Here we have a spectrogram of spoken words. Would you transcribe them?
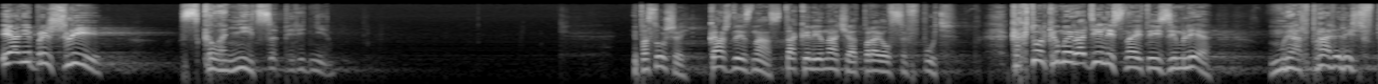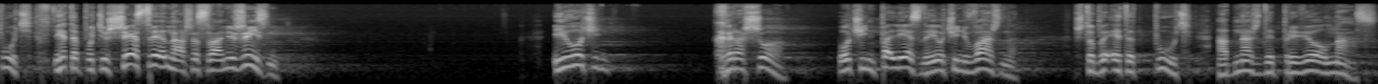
И они пришли склониться перед Ним. И послушай, каждый из нас так или иначе отправился в путь. Как только мы родились на этой земле, мы отправились в путь. Это путешествие наша с вами жизнь. И очень хорошо, очень полезно и очень важно, чтобы этот путь однажды привел нас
